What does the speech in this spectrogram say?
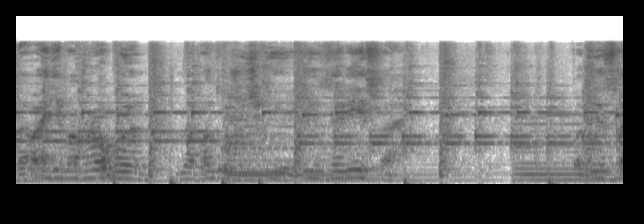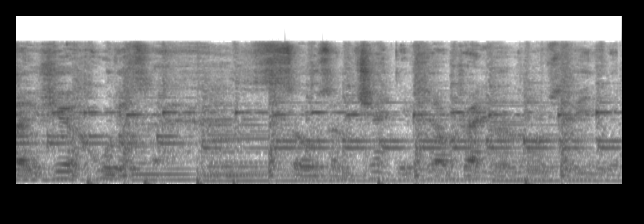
Давайте попробуем на подушечке из риса. Потрясающая курица с соусом чатни, все обжарено, но вы все видели.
